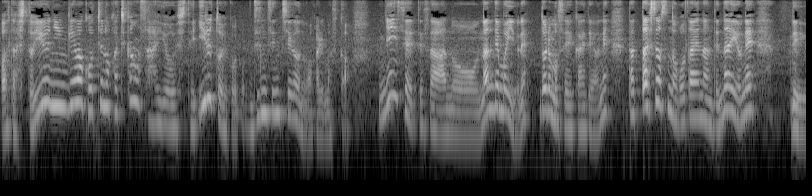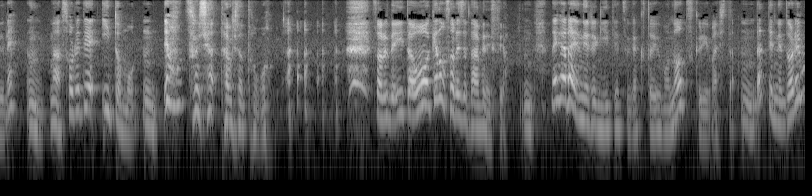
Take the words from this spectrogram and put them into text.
私という人間はこっちの価値観を採用しているということ。全然違うの分かりますか？人生ってさあの何でもいいよね。どれも正解だよね。たった一つの答えなんてないよね。っていうね。うん。まあそれでいいと思う。うん。でもそれじゃダメだと思う。それでいいと思うけどそれじゃダメですよ、うん、だからエネルギー哲学というものを作りました、うん、だってねどれも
